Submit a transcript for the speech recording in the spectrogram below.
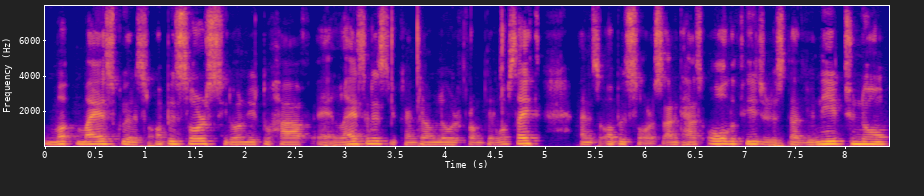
MySQL is open source. You don't need to have a license. You can download it from their website and it's open source and it has all the features that you need to know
